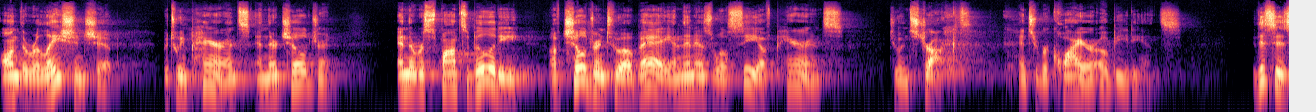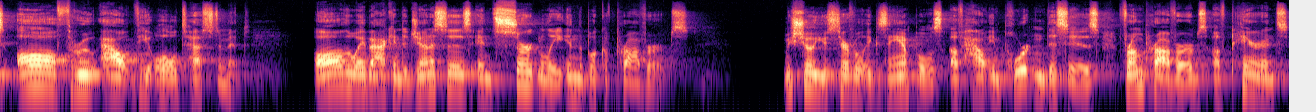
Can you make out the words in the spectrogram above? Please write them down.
on the relationship between parents and their children and the responsibility of children to obey, and then, as we'll see, of parents to instruct and to require obedience. This is all throughout the Old Testament, all the way back into Genesis, and certainly in the book of Proverbs. Let me show you several examples of how important this is from Proverbs of parents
